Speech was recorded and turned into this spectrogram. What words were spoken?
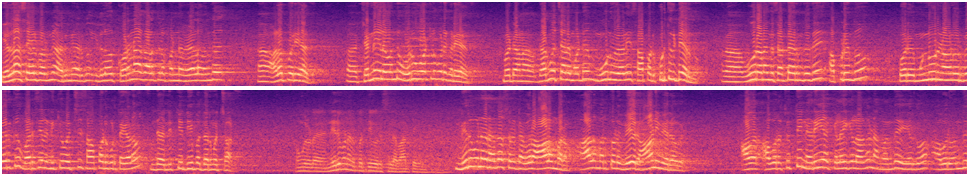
எல்லா செயல்பாடுமே அருமையாக இருக்கும். இதில் கொரோனா காலத்தில் பண்ண வேலை வந்து ஆ, அளப்பரியாது சென்னையில் வந்து ஒரு ஹோட்டல் கூட கிடையாது. பட் ஆனால் தர்மசாலை மட்டும் மூணு வேலையும் சாப்பாடு கொடுத்துக்கிட்டே இருந்தோம். ஊரடங்கு சட்டம் இருந்தது. அப்படி இருந்தும் ஒரு முந்நூறு நானூறு பேருக்கு வரிசையில் நிற்க வச்சு சாப்பாடு கொடுத்த இடம் இந்த நித்திய தீப தர்மசாலை. உங்களோட நிறுவனர் பற்றி ஒரு சில வார்த்தைகள் நிறுவனர் அதான் சொல்லிட்டாங்க ஒரு ஆலமரம். ஆலமரத்தோட வேர் ஆணி வேர் அவர். அவர் அவரை சுற்றி நிறைய கிளைகளாக நாங்கள் வந்து இருக்கோம் அவர் வந்து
